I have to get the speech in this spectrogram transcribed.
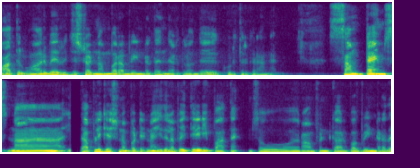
பார்த்துருக்கோம். ஆர்பிஐ ரிஜிஸ்டர்ட் நம்பர் அப்படின்றத இந்த இடத்துல வந்து கொடுத்துருக்குறாங்க. சம்டைம்ஸ் நான் இந்த அப்ளிகேஷனை பற்றி நான் இதில் போய் தேடி பார்த்தேன். ஸோ ராம் ஃபின்கார்ப் அப்படின்றத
